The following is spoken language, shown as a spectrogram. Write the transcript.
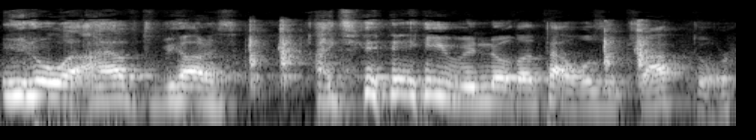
you know what? I have to be honest. I didn't even know that that was a trapdoor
